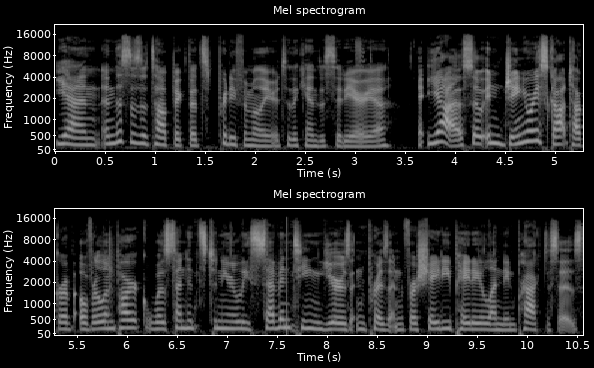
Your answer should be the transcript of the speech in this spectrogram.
Yeah, and, and this is a topic that's pretty familiar to the Kansas City area. Yeah, so in January, Scott Tucker of Overland Park was sentenced to nearly 17 years in prison for shady payday lending practices,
